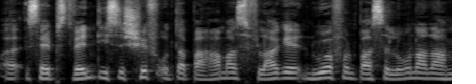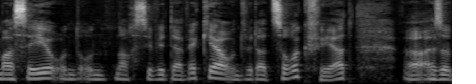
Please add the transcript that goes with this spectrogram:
Äh, selbst wenn dieses Schiff unter Bahamas-Flagge nur von Barcelona nach Marseille und, und nach Civitavecchia und wieder zurückfährt, äh, also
